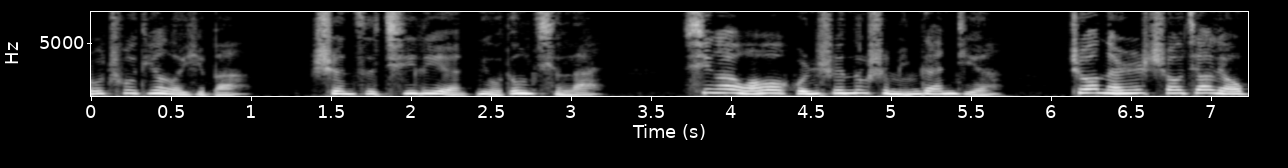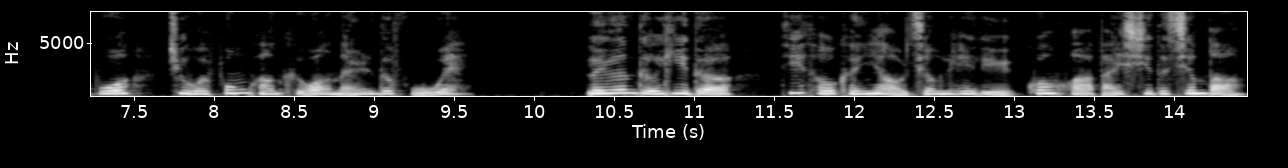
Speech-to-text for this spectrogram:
如触电了一般，身子激烈扭动起来，性爱娃娃浑身都是敏感点。只要男人稍加撩拨，就会疯狂渴望男人的抚慰。雷恩得意的低头啃咬江丽丽光滑白皙的肩膀，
